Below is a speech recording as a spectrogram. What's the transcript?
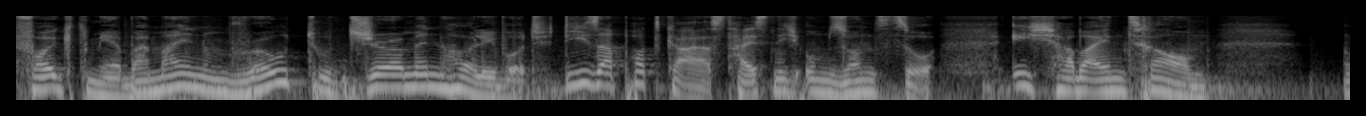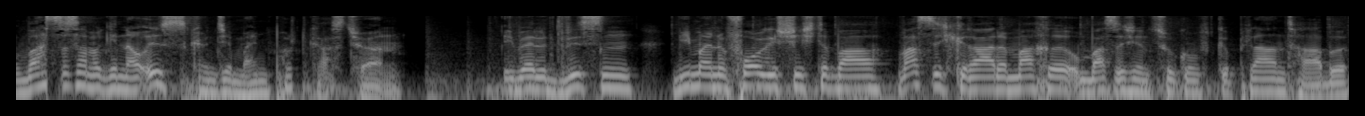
Folgt mir bei meinem Road to German Hollywood. Dieser Podcast heißt nicht umsonst so. Ich habe einen Traum. Was das aber genau ist, könnt ihr in meinem Podcast hören. Ihr werdet wissen, wie meine Vorgeschichte war, was ich gerade mache und was ich in Zukunft geplant habe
